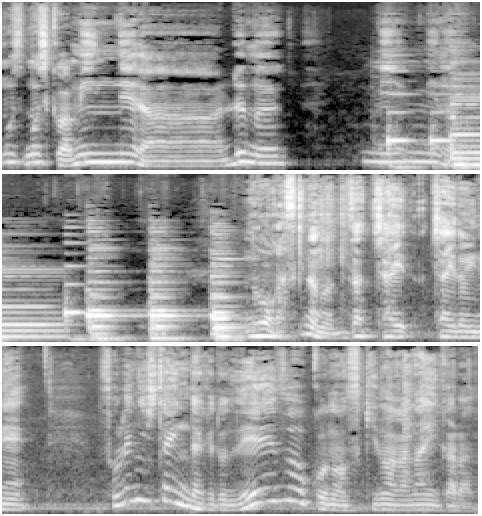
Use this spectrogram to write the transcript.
もし、もしくはミネラルム、ミネラルの方が好きなの。ザ茶茶色いね。それにしたいんだけど、冷蔵庫の隙間がないからさ、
